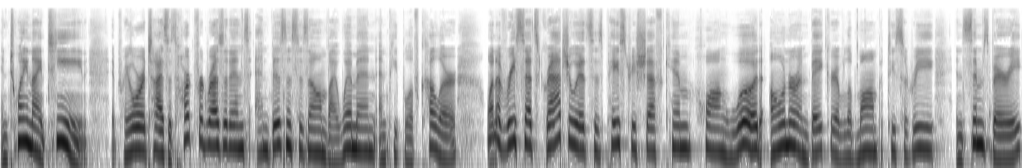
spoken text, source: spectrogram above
in 2019. It prioritizes Hartford residents and businesses owned by women and people of color. One of Reset's graduates is pastry chef Kim Huang Wood, owner and baker of Le Bon Patisserie in Simsbury.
